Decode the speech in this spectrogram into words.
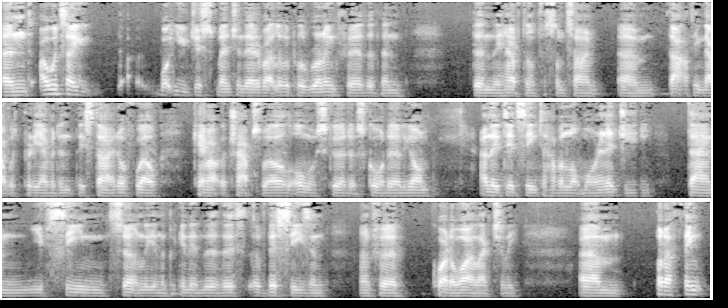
and I would say what you just mentioned there about Liverpool running further than than they have done for some time. Um, that I think that was pretty evident. They started off well, came out of the traps well, almost scored scored early on, and they did seem to have a lot more energy than you've seen certainly in the beginning of this of this season and for quite a while actually. Um, but I think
